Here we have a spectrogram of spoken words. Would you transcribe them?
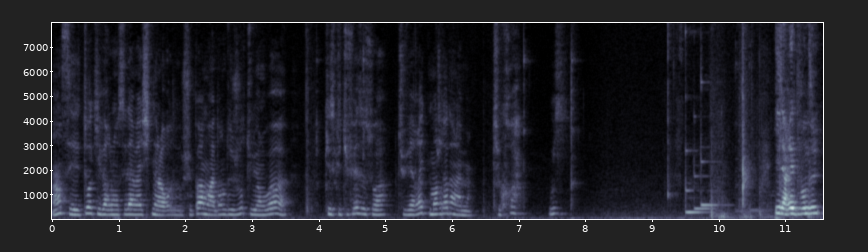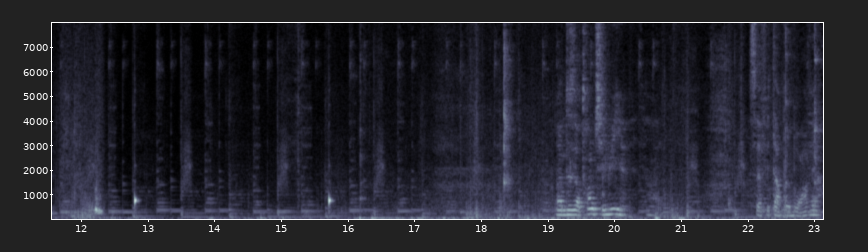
Hein, c'est toi qui vas relancer la machine. Alors, je sais pas, moi, dans deux jours, tu lui envoies. Qu'est-ce que tu fais ce soir? Tu verras, il te mangera dans la main. Tu crois? Oui. Il a répondu. « 22h30 chez lui. Ça fait tard pour boire un verre.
